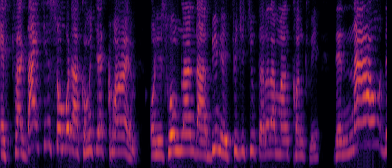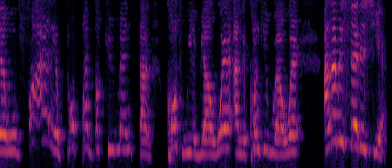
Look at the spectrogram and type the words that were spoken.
extraditing somebody that committed crime on his homeland that been a fugitive to another man country. Then now they will file a proper document that court will be aware and the country will be aware. And let me say this here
